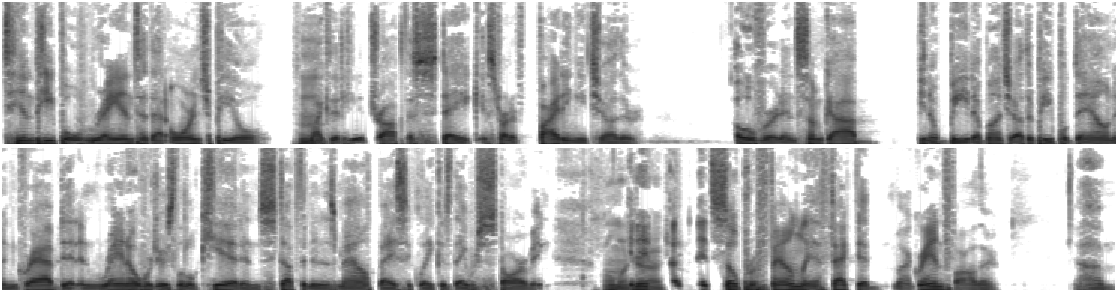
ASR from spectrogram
ten people ran to that orange peel Hmm. like that he had dropped the steak and started fighting each other over it. And some guy, you know, beat a bunch of other people down and grabbed it and ran over to his little kid and stuffed it in his mouth basically because they were starving. Oh my and gosh. it, it so profoundly affected my grandfather. Um,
